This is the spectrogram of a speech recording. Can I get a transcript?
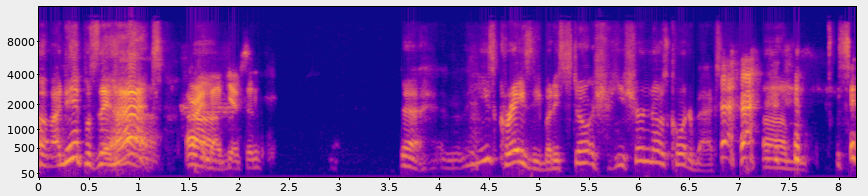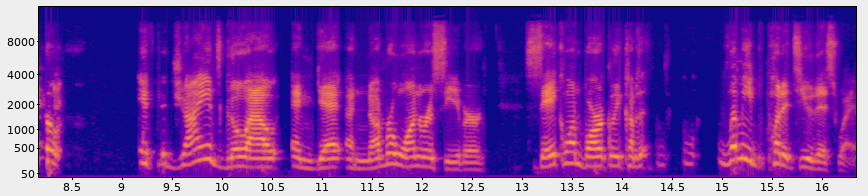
Oh, my nipples, they hurt. All right, Uh, Matt Gibson. Yeah, he's crazy, but he's still he sure knows quarterbacks. Um, so if the Giants go out and get a number one receiver, Saquon Barkley comes. Let me put it to you this way:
